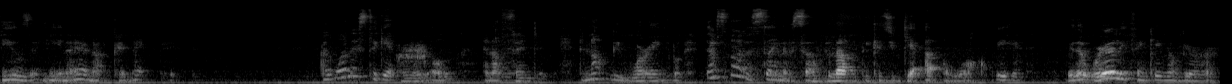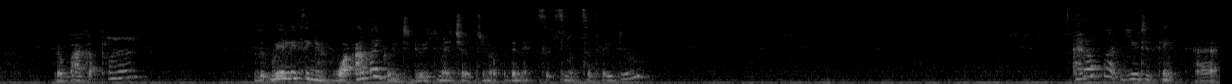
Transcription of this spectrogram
feels that he and I are not connected. I want us to get real and authentic and not be worrying about that's not a sign of self-love because you get up and walk away without really thinking of your your backup plan? Really thinking of what am I going to do with my children over the next six months if I do? I don't want you to think that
